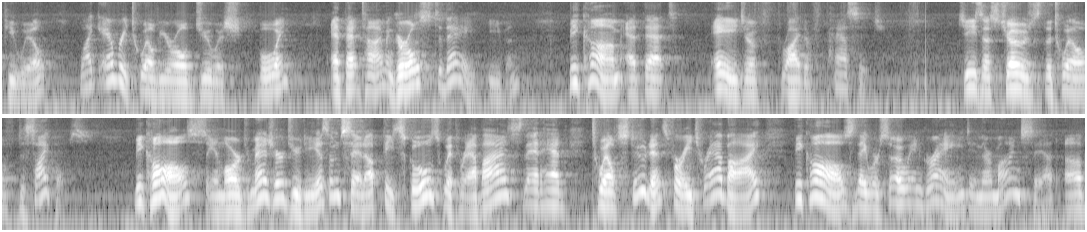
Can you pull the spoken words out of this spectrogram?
if you will, like every 12 year old Jewish boy at that time, and girls today even, become at that age of rite of passage. Jesus chose the 12 disciples because, in large measure, Judaism set up these schools with rabbis that had 12 students for each rabbi because they were so ingrained in their mindset of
